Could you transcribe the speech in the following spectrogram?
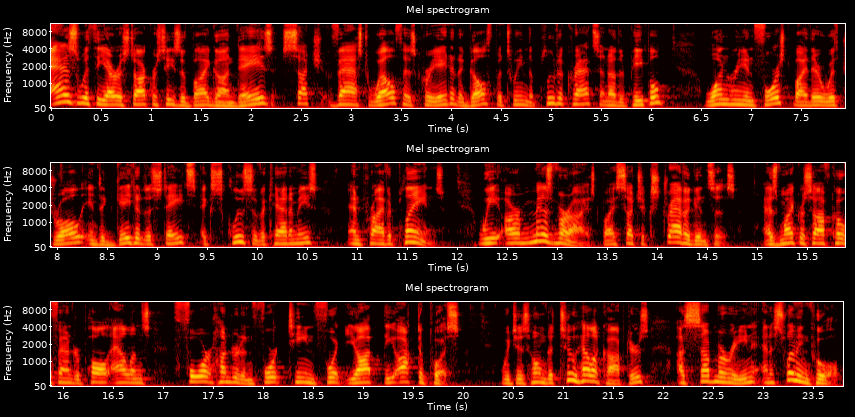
As with the aristocracies of bygone days, such vast wealth has created a gulf between the plutocrats and other people, one reinforced by their withdrawal into gated estates, exclusive academies, and private planes. We are mesmerized by such extravagances as Microsoft co founder Paul Allen's 414 foot yacht, the Octopus, which is home to two helicopters, a submarine, and a swimming pool.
